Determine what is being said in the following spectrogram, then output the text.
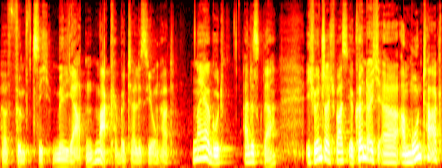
50 äh, Milliarden Mark Kapitalisierung hat. Naja gut, alles klar. Ich wünsche euch was. Ihr könnt euch äh, am Montag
